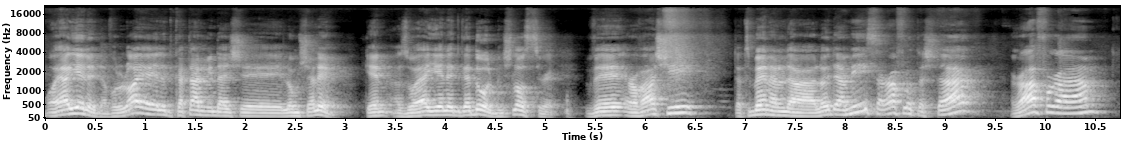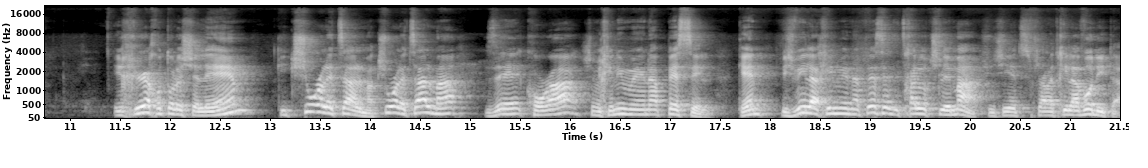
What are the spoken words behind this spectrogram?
הוא היה ילד אבל הוא לא היה ילד קטן מדי שלא משלם כן? אז הוא היה ילד גדול בן 13 ורבשי התעצבן על לא יודע מי שרף לו את השטר רפרם הכריח אותו לשלם כי קשורה לצלמה, קשורה לצלמה זה קורה שמכינים ממנה פסל, כן? בשביל להכין ממנה פסל היא צריכה להיות שלמה, בשביל שיהיה אפשר להתחיל לעבוד איתה.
